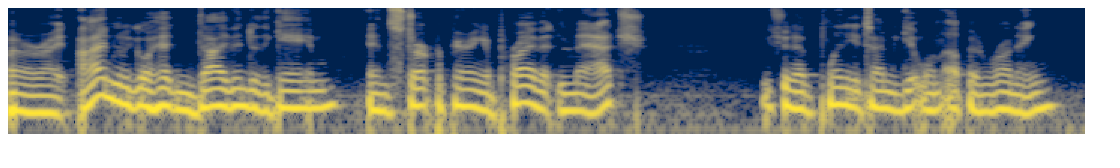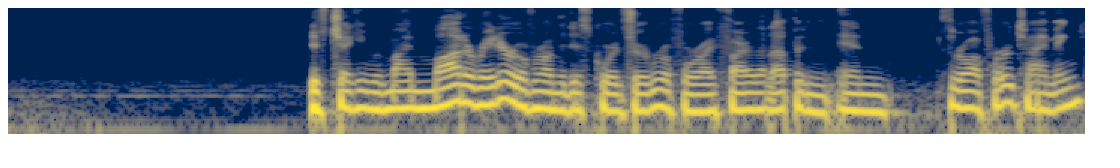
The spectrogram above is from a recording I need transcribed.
All right, I'm going to go ahead and dive into the game and start preparing a private match. We should have plenty of time to get one up and running. Just checking with my moderator over on the Discord server before I fire that up and, and throw off her timing.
